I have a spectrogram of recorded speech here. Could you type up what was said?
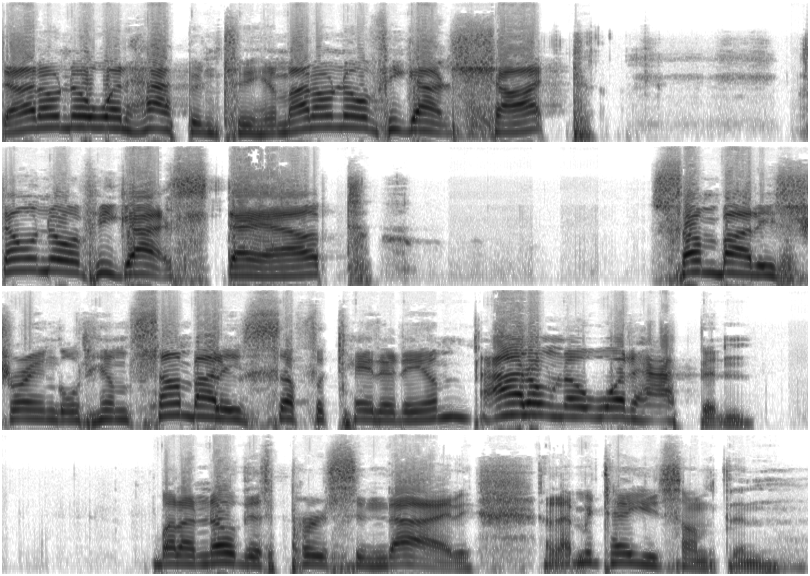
I don't know what happened to him. I don't know if he got shot. Don't know if he got stabbed. Somebody strangled him. Somebody suffocated him. I don't know what happened. But I know this person died. And let me tell you something.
